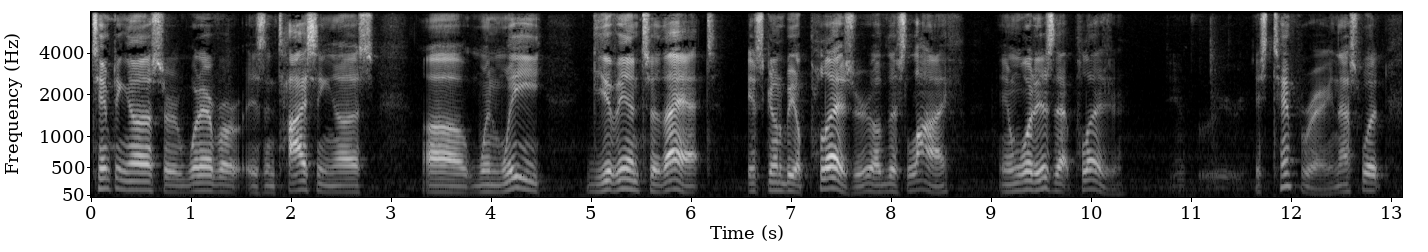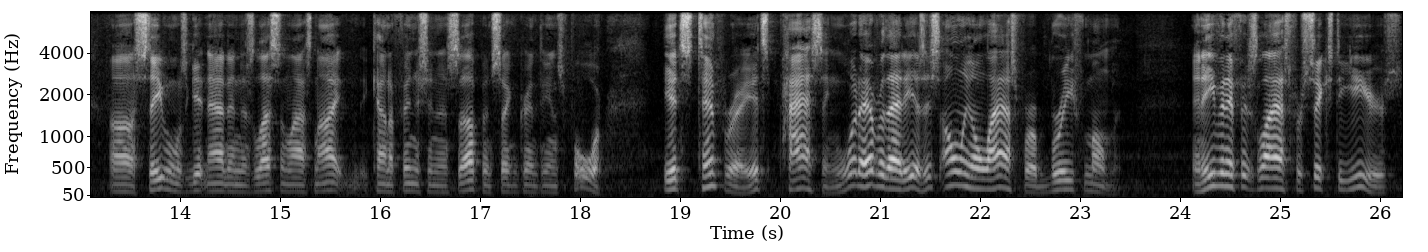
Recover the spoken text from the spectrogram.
tempting us or whatever is enticing us, uh, when we give in to that, it's going to be a pleasure of this life. And what is that pleasure? Temporary. It's temporary. And that's what uh, Stephen was getting at in his lesson last night, kind of finishing this up in 2 Corinthians 4. It's temporary, it's passing. Whatever that is, it's only going to last for a brief moment. And even if it's lasts for 60 years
